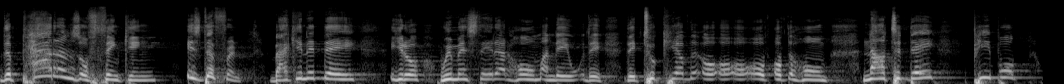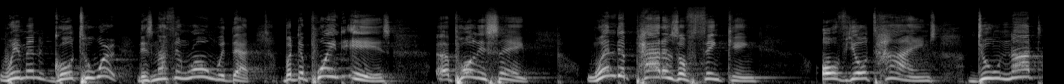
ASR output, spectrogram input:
the patterns of thinking is different. Back in the day, you know, women stayed at home and they, they, they took care of the, of, of the home. Now, today, people, women go to work. There's nothing wrong with that. But the point is, uh, Paul is saying, when the patterns of thinking of your times do not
